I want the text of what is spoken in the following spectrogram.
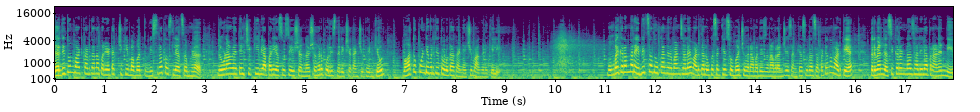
गर्दीतून वाट काढताना पर्यटक चिक्कीबाबत विसरत असल्याचं म्हणत लोणावळ्यातील चिक्की व्यापारी असोसिएशननं शहर पोलीस निरीक्षकांची भेट घेऊन वाहतूक कोंडीवरती तोडगा काढण्याची मागणी केली. मुंबईकरांना रेबीजचा धोका निर्माण झालाय. वाढत्या लोकसंख्येसोबत शहरामध्ये जनावरांची संख्या सुद्धा झपाट्यानं आहे दरम्यान लसीकरण न झालेल्या प्राण्यांनी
